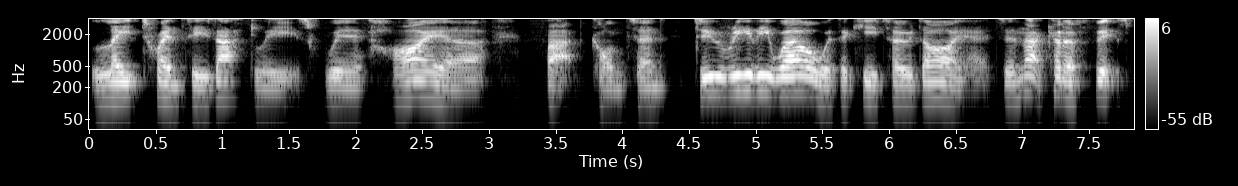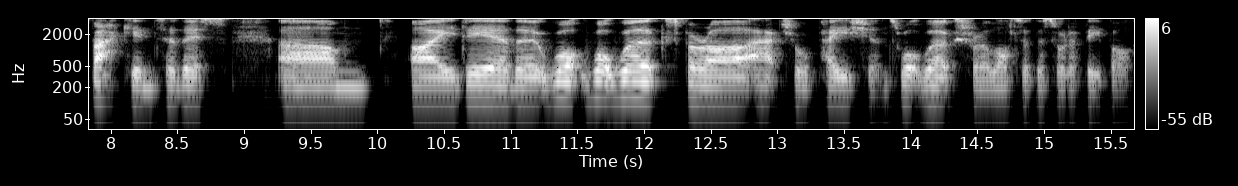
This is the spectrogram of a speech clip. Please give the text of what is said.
late 20s athletes with higher fat content do really well with the keto diet, and that kind of fits back into this um, idea that what what works for our actual patients, what works for a lot of the sort of people,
